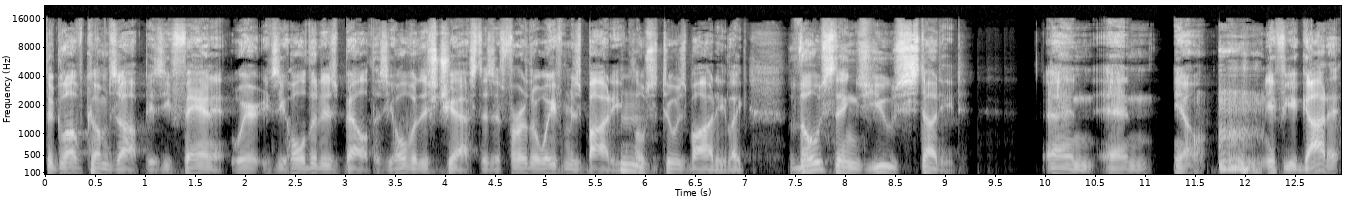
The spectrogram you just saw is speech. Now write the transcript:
the glove comes up, is he fan it? Where is he hold it his belt? Does he hold it his chest? Is it further away from his body, hmm. closer to his body? Like those things you studied. And and you know, if you got it,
